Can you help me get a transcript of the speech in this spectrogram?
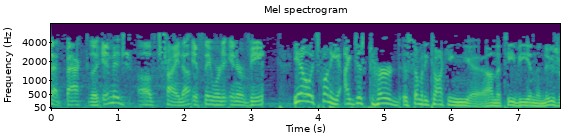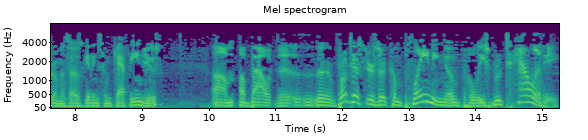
set back the image of China if they were to intervene. You know, it's funny. I just heard somebody talking uh, on the TV in the newsroom as I was getting some caffeine juice um, about the the protesters are complaining of police brutality,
